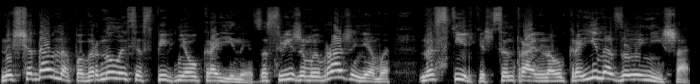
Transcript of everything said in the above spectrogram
Нещодавно повернулися з півдня України за свіжими враженнями, наскільки ж центральна Україна зеленіша,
